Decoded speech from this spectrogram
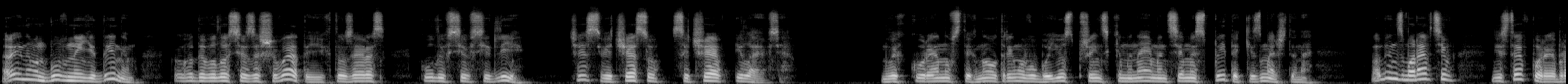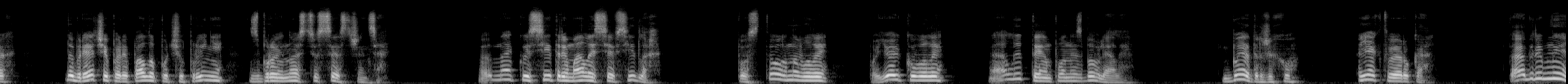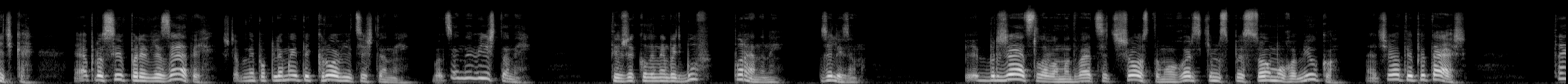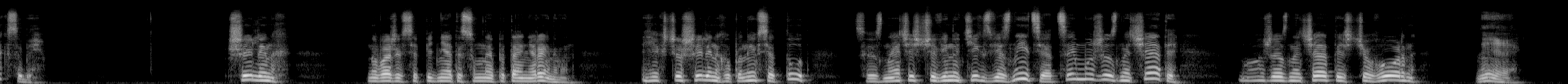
Рейневан був не єдиним, кого довелося зашивати і хто зараз кулився в сідлі, час від часу сичав і лаявся. Легку рану в стегно отримав у бою з пшинськими найманцями спиток із Мельштина. Один з моравців дістав по ребрах, добряче перепало по чуприні збройностю сесчинця. Однак усі трималися в сідлах, постогнували, пойойкували, але темпу не збавляли. Бедржиху, як твоя рука? Та дрібничка. Я просив перев'язати, щоб не поплямити кров'ю ці штани, бо це нові штани. Ти вже коли-небудь був поранений залізом? Під Бржецлавом у 26-му угорським списом у гомілку. А чого ти питаєш? Так собі. Шилінг наважився підняти сумне питання Рейнеман. Якщо Шилінг опинився тут, це значить, що він утік з в'язниці, а це може означати, може означати, що Горн. Ні,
